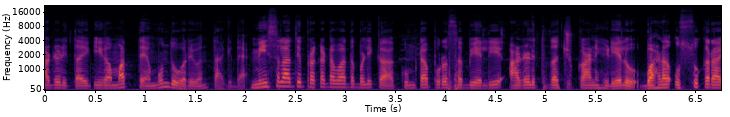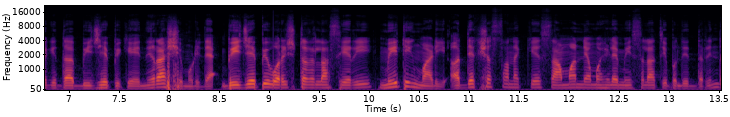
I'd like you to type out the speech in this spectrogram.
ಆಡಳಿತ ಈಗ ಮತ್ತೆ ಮುಂದುವರಿಯುವಂತಾಗಿದೆ. ಮೀಸಲಾತಿ ಪ್ರಕಟವಾದ ಬಳಿಕ ಕುಮಟಾ ಪುರಸಭೆಯಲ್ಲಿ ಆಡಳಿತದ ಚುಕ್ಕಾಣಿ ಹಿಡಿಯಲು ಬಹಳ ಉತ್ಸುಕರಾಗಿದ್ದ ಬಿಜೆಪಿಗೆ ನಿರಾಶೆ ಮೂಡಿದೆ. ಬಿಜೆಪಿ ವರಿಷ್ಠರೆಲ್ಲ ಸೇರಿ ಮೀಟಿಂಗ್ ಮಾಡಿ ಅಧ್ಯಕ್ಷ ಸ್ಥಾನಕ್ಕೆ ಸಾಮಾನ್ಯ ಮಹಿಳೆ ಮೀಸಲಾತಿ ಬಂದಿದ್ದರಿಂದ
